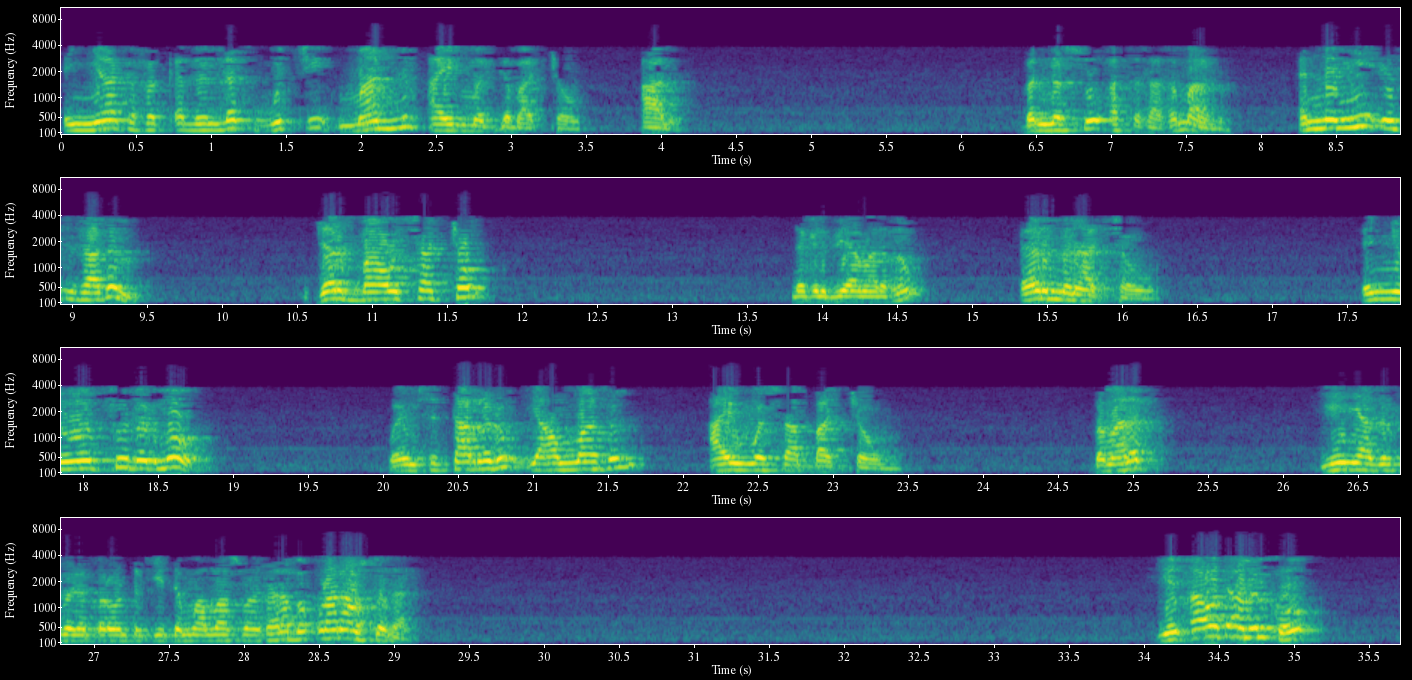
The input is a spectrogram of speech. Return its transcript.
እኛ ከፈቀድንለት ውጪ ማንም አይመገባቸውም አሉ። በእነርሱ አስተሳሰብ ማለት ነው። እነኚህ እንስሳትም ጀርባዎቻቸው ለግልቢያ ማለት ነው? እርም ናቸው። እኚዎቹ ደግሞ ወይም ስታረዱ የአላህ ስም አይወሳባቸውም በማለት ይህን ያድርጉ የነበረውን ድርጊት ደግሞ አላህ Wa Ta'ala በቁርአን አውስቶታል። የጣዖት አምልኮ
